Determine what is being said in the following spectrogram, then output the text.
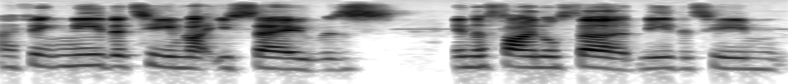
I think neither team, like you say, was in the final third. Neither team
